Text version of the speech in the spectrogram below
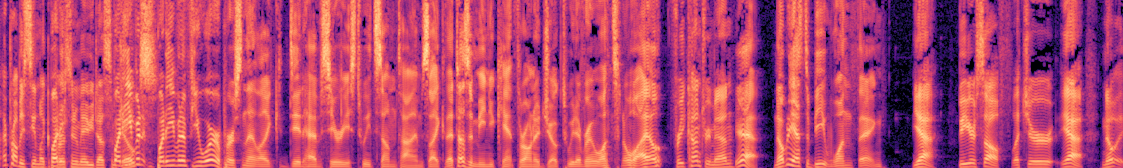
I probably seem like a But person who maybe does some but jokes. even but even if you were a person that like did have serious tweets sometimes, like that doesn't mean you can't throw in a joke tweet every once in a while. free country, man. Yeah, nobody has to be one thing. Yeah, be yourself. Let your yeah. No,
